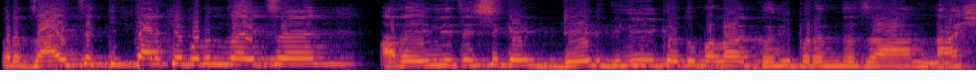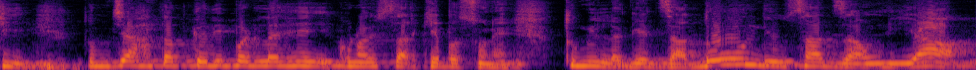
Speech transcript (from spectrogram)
बरं जायचं किती तारखेपर्यंत जायचंय? आता यांनी तशी काही डेट दिली का तुम्हाला? कधीपर्यंत जा? नाही. तुमच्या हातात कधी पडलं हे एकोणावीस तारखेपासून आहे. तुम्ही लगेच जा. दोन दिवसात जाऊन या.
